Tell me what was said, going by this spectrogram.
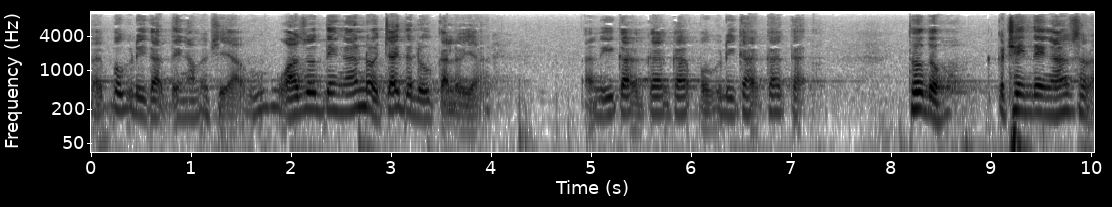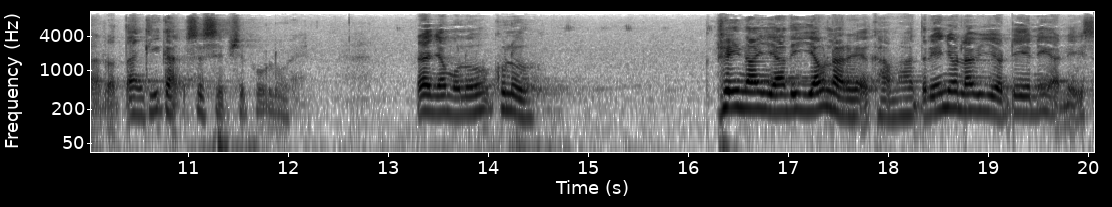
မယ်ပုဂ္ဂလိကသင်္ကန်းမဖြစ်ရဘူးဝါဆိုသင်္ကန်းတော့ကြိုက်တယ်လို့ကတ်လို့ရတယ်တန်ခိကကကပုဂ္ဂလိကကကသို့တော့ကထိန်သင်္ကန်းဆိုတာတော့တန်ခိကစစ်စစ်ဖြစ်ဖို့လိုတယ်အဲဒါကြောင့်မလို့ခုလို ထိန်သာရာသီရောက်လာတဲ့အခါမှာတရင်ညွတ်လာပြီးတော့တရနေ့ကနေစ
